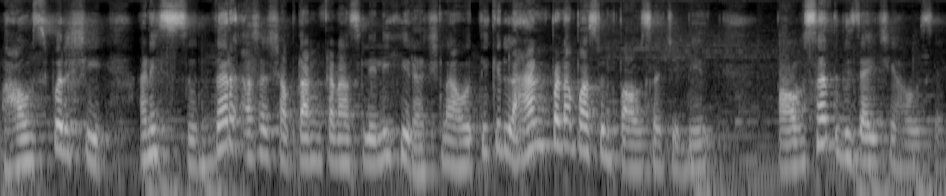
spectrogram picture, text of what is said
भावस्पर्शी आणि सुंदर असं शब्दांकन असलेली ही रचना होती की लहानपणापासून पावसाची भिज पावसात भिजायची हौस आहे.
